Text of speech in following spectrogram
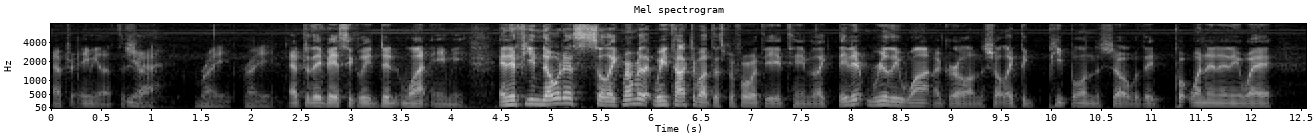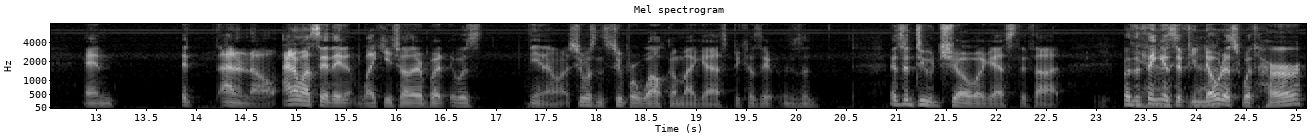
after Amy left the show. Yeah. Right, right. After they basically didn't want Amy. And if you notice, so like remember that we talked about this before with the A team, like they didn't really want a girl on the show, like the people on the show, but they put one in anyway. And it I don't know. I don't want to say they didn't like each other, but it was you know, she wasn't super welcome, I guess, because it was a it's a dude show, I guess they thought. But the thing is, if you yeah. notice with her,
